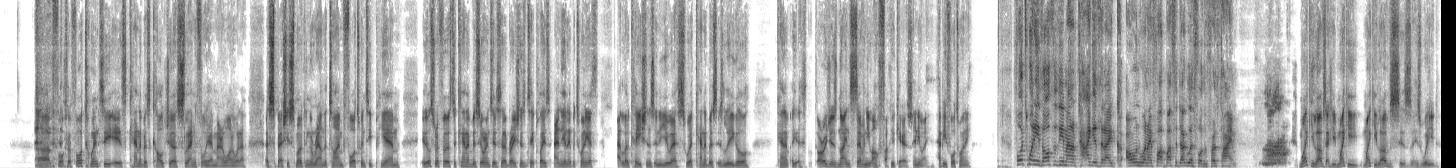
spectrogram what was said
Uh, for, so 420 is cannabis culture slang for yeah, marijuana, whatever, especially smoking around the time 4:20 p.m. It also refers to cannabis-oriented celebrations that take place annually on April 20th at locations in the U.S. where cannabis is legal. Canna- uh, origins 1970. Oh fuck, who cares? Anyway, happy 420. 420 is also the amount of tigers that I owned when I fought Buster Douglas for the first time. Mikey loves actually. Mikey Mikey loves his his weed.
